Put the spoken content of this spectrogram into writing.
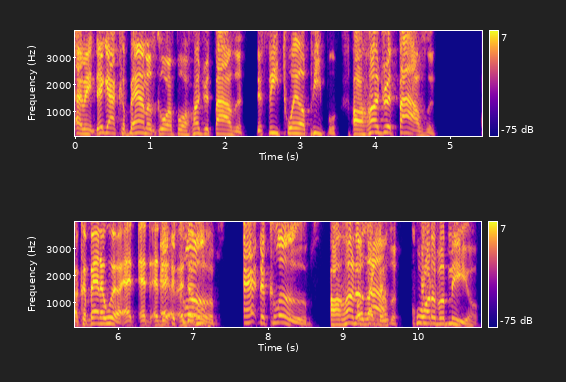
I mean, they got cabanas going for a hundred thousand to see twelve people. A hundred thousand A cabana will at at, at, at the at the- clubs. At the clubs, a hundred Oh, like the- thousand, quarter of a meal.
